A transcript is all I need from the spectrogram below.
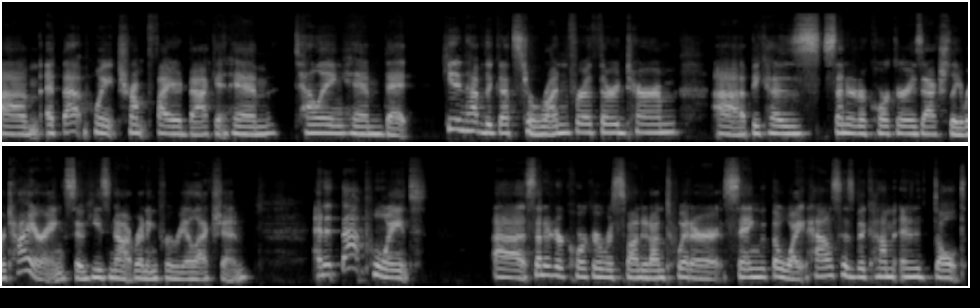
Um, at that point, Trump fired back at him, telling him that he didn't have the guts to run for a third term uh, because Senator Corker is actually retiring, so he's not running for reelection. And at that point, uh, Senator Corker responded on Twitter saying that the White House has become an adult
